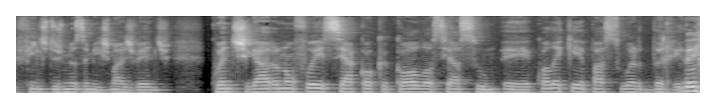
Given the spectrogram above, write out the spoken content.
filhos dos meus amigos mais velhos, quando chegaram, não foi se há Coca-Cola ou se há sumo, é qual é que é a password da rede.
